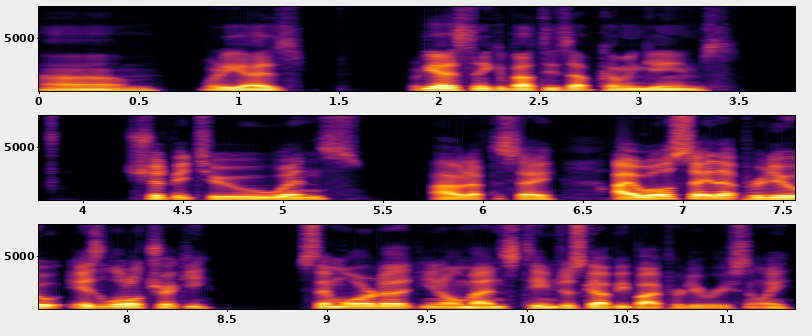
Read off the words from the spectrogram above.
Um, what do you guys, what do you guys think about these upcoming games? Should be two wins, I would have to say. I will say that Purdue is a little tricky, similar to, you know, men's team just got beat by Purdue recently.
